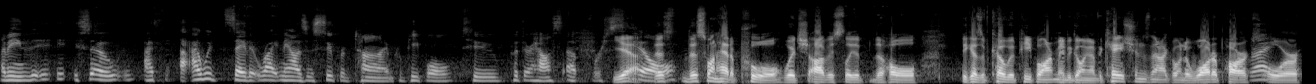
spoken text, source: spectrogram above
I mean, so I, I would say that right now is a super time for people to put their house up for sale. Yeah, this this one had a pool, which obviously the whole because of COVID, people aren't maybe going on vacations, they're not going to water parks, Right. or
